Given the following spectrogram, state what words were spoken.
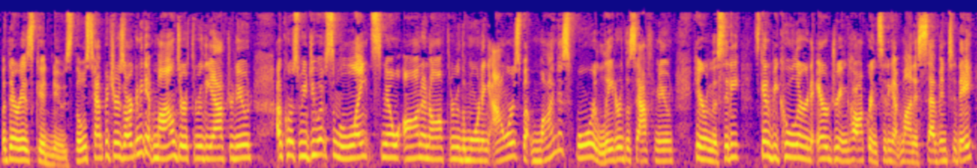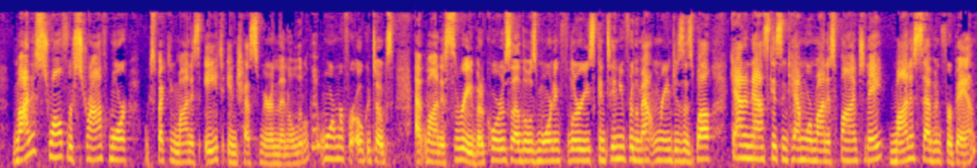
but there is good news. Those temperatures are going to get milder through the afternoon. Of course, we do have some light snow on and off through the morning hours, but minus 4 later this afternoon here in the city. It's going to be cooler in Airdrie and Cochrane sitting at minus 7 today, minus 12 for Strathmore. We're expecting minus 8 in Chestermere and then a little bit warmer for Okotoks at minus 3. But of course, uh, those morning flurries continue for the mountain ranges as well. Kananaskis and Canmore minus 5 today, minus 7 for Banff.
